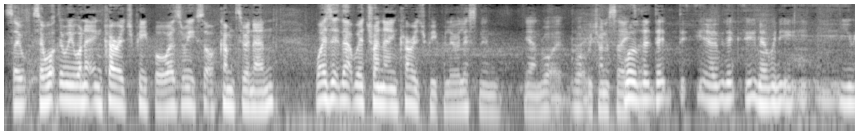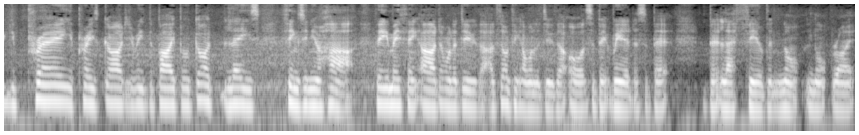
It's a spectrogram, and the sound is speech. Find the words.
So, so what do we want to encourage people as we sort of come to an end? Why is it that we're trying to encourage people who are listening, Jan? What what are we trying to say? well, to- the, the, the, you know, the, you know, when you, you you pray, you praise God, you read the Bible, God lays things in your heart that you may think, oh, I don't want to do that. I don't think I want to do that. Or it's a bit weird. It's a bit a bit left field and not not right.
